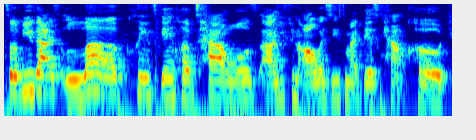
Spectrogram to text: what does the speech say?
So if you guys love Clean Skin Club towels, uh, you can always use my discount code.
